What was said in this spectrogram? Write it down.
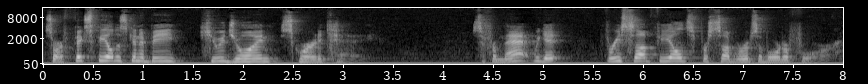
So our fixed field is going to be q adjoin square root of k. So from that, we get three subfields for subgroups of order 4.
